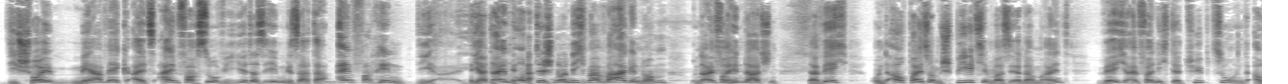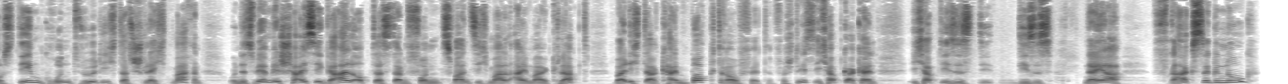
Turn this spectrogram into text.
die Scheu mehr weg als einfach so, wie ihr das eben gesagt habt, einfach hin. Die, die hat einen optisch noch nicht mal wahrgenommen und einfach hinlatschen. Da wäre ich, und auch bei so einem Spielchen, was er da meint, wäre ich einfach nicht der Typ zu und aus dem Grund würde ich das schlecht machen. Und es wäre mir scheißegal, ob das dann von 20 Mal einmal klappt, weil ich da keinen Bock drauf hätte. Verstehst? Ich habe gar kein, ich habe dieses, die- dieses, naja, fragst du genug?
